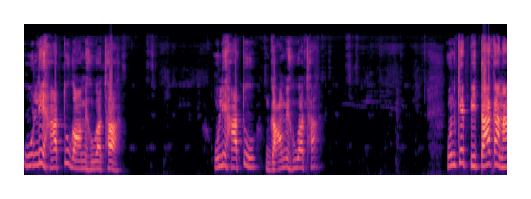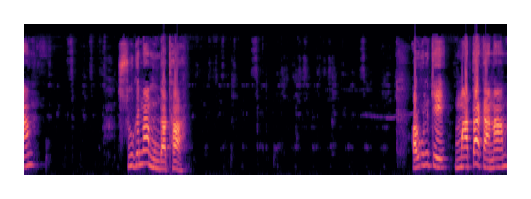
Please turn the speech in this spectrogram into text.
उली हातू गाँव में हुआ था। उली हातू गाँव में हुआ था। उनके पिता का नाम सुगना मुंडा था। और उनके माता का नाम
